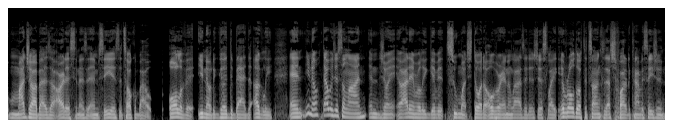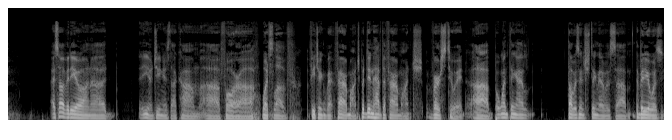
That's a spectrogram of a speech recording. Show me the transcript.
my job as an artist and as an mc is to talk about all of it, you know, the good, the bad, the ugly. And, you know, that was just a line in the joint. I didn't really give it too much thought or overanalyze it. It's just like it rolled off the tongue because that's part of the conversation. I saw a video on, uh, you know, genius.com uh, for uh, What's Love featuring Monch, but didn't have the Monch verse to it. Uh, but one thing I thought was interesting that it was um, the video was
